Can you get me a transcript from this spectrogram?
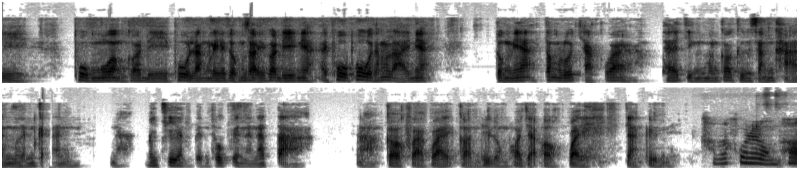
ดี ผู้ง่วงก็ดี ผู้ลังเลสงสัยก็ดีเนี่ยไอ้ผู้ผู้ทั้งหลายเนี่ย ตรงเนี้ยต้องรู้จักว่าแท้จริงมันก็คือสังขารเหมือนกันนะไม่เที่ยงเป็นทุกข์เป็นอนัตตาอ่าก็ฝากไว้ก่อนที่หลวงพ่อจะออกไปจากคืนนี้ อบพระคุณหลวงพ่อ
